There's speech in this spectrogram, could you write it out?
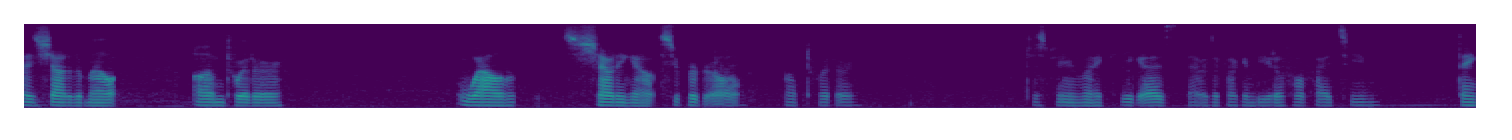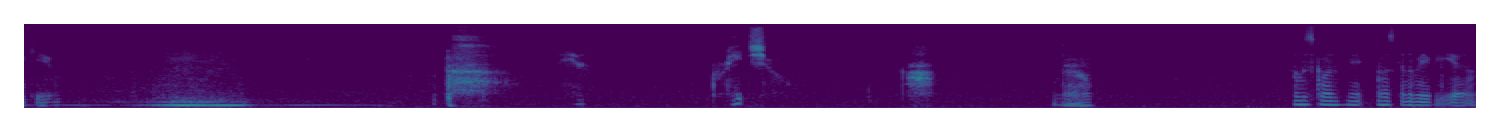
I shouted him out on Twitter while shouting out Supergirl on Twitter. Just being like, you guys, that was a fucking beautiful fight scene. Thank you. Man, great show. No. I was going to I was gonna maybe um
